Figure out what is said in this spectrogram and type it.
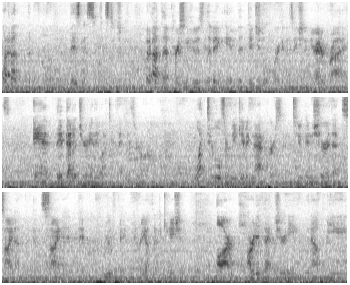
What about the business constituency? What about the person who's living in the digital organization in your enterprise and they've got a journey they want to take that user on? What tools are we giving that person to ensure that sign up and sign in and proofing and reauthentication are part of that journey without being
